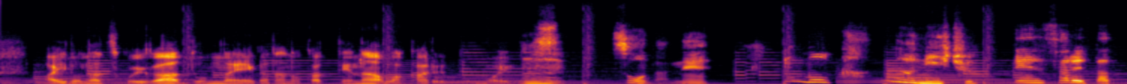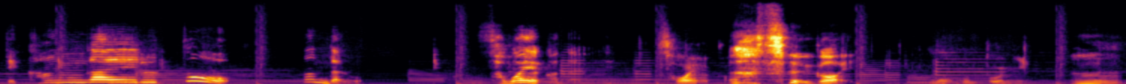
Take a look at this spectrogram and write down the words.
「アイロナツ恋」がどんな映画なのかっていうのは分かると思います。うん、そうだね。でもカンヌに出展されたって考えるとなんだろう爽やかだよね。爽やか。すごい。もう本当に、うん。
